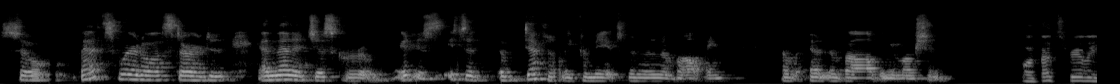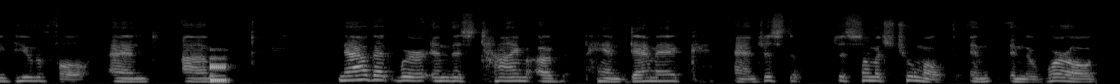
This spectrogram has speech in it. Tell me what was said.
So that's where it all started. And then it just grew. It is, it's a, a definitely for me, it's been an evolving an evolving emotion. Well, that's really beautiful. And um, now that we're in this time of pandemic and just just so much tumult in in the world,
